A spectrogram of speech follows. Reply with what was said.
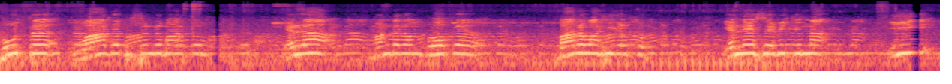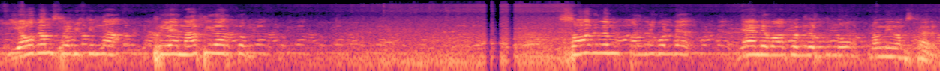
ബൂത്ത് വാർഡ് പ്രസിഡന്റുമാർക്കും എല്ലാ മണ്ഡലം ബ്ലോക്ക് ഭാരവാഹികൾക്കും എന്നെ സേവിക്കുന്ന ഈ യോഗം ശ്രമിക്കുന്ന പ്രിയ നാട്ടുകാർക്കും സ്വാഗതം പറഞ്ഞുകൊണ്ട് ഞാൻ എന്റെ വാക്കുകൾ നിർത്തുന്നു. നന്ദി നമസ്കാരം.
